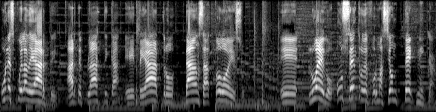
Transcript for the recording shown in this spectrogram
una escuela de arte, arte plástica, eh, teatro, danza, todo eso. Eh, luego, un centro de formación técnica.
